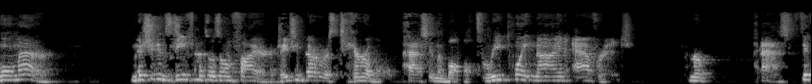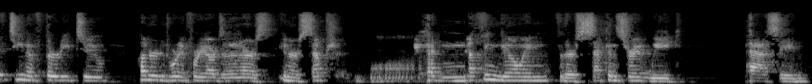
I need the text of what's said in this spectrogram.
won't matter. Michigan's defense was on fire. JT Barrett was terrible passing the ball. 3.9 average per pass, 15 of 32, 124 yards and inter- interception. They had nothing going for their second straight week passing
